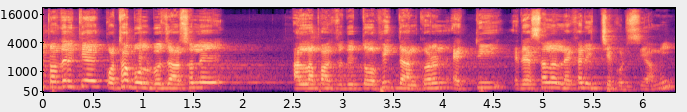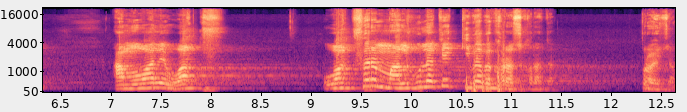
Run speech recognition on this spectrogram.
আপনাদেরকে কথা বলব যে আসলে আল্লাহ পাক যদি তৌফিক দান করেন, একটি রেসালা লেখার ইচ্ছে করছি আমি। আমওয়ালে ওয়াকফ। ওয়াকফের মালগুলাকে কীভাবে খরচ করা দর- প্রয়োজন।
